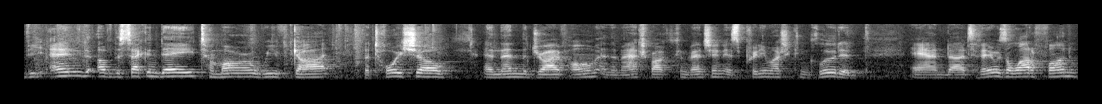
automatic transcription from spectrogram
the end of the second day. Tomorrow we've got the toy show and then the drive home, and the Matchbox convention is pretty much concluded. And uh, today was a lot of fun,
